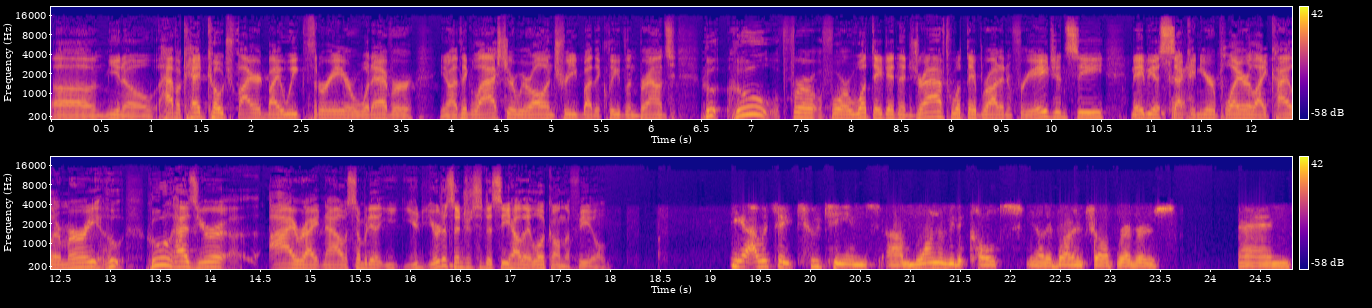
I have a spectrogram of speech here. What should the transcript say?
uh, you know have a head coach fired by week three or whatever? You know, I think last year we were all intrigued by the Cleveland Browns. Who who for for what they did in the draft, what they brought in free agency, maybe a okay. second year player like Kyler Murray. Who who has your eye right now? Somebody that you, you're just interested to see how they look on the field. Yeah, I would say two teams. Um, one would be the Colts. You know, they brought in Philip Rivers, and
